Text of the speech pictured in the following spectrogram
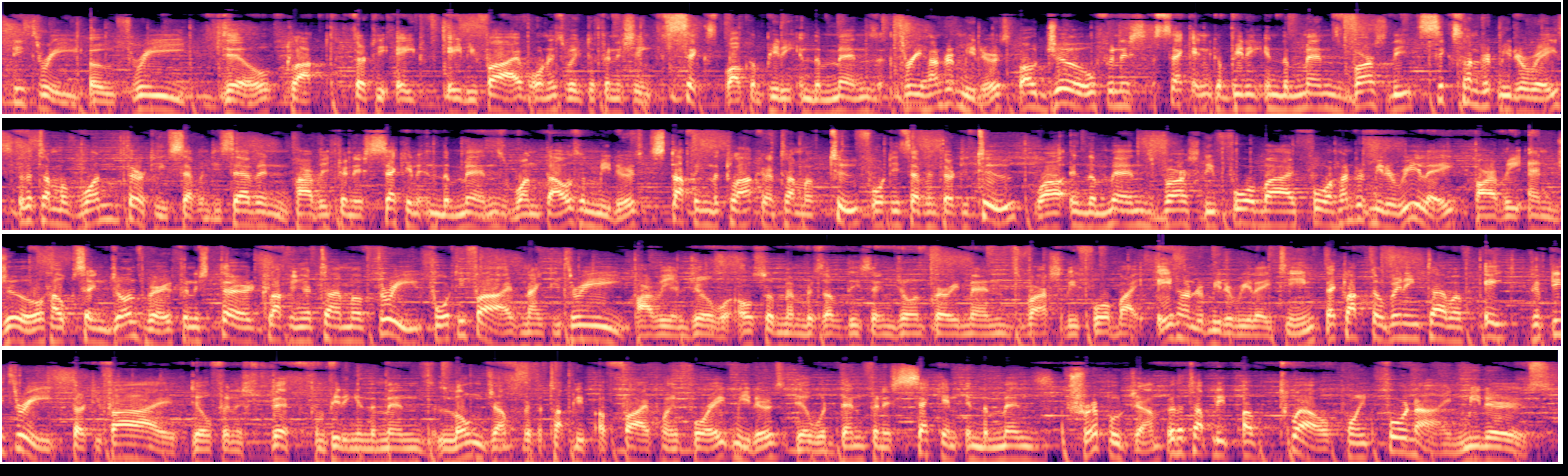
1.53.03. Dill clocked 38.85 on his way to finishing sixth while competing in the men's 300 meters, while Joe finished second competing in the men's varsity 600 meter race with a time of 1.30.77. Harvey finished second in the men's 1,000 meters, stopping the clock at a time of 2.47.32, while in the men's varsity 4x400 meter relay, Harvey and Joe helped St. Johnsbury finish third, clocking a time of 3.45.93. Harvey and Joe were also members of the St. St. Johnsbury men's varsity 4x800 meter relay team that clocked a winning time of 8.53.35. Dill finished fifth, competing in the men's long jump with a top leap of 5.48 meters. Dill would then finish second in the men's triple jump with a top leap of 12.49 meters.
